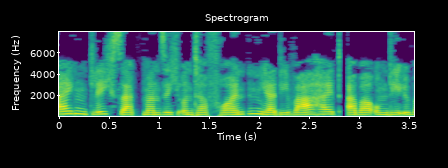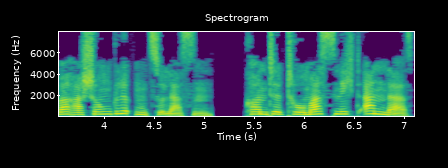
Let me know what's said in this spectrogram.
Eigentlich sagt man sich unter Freunden ja die Wahrheit, aber um die Überraschung glücken zu lassen, konnte Thomas nicht anders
